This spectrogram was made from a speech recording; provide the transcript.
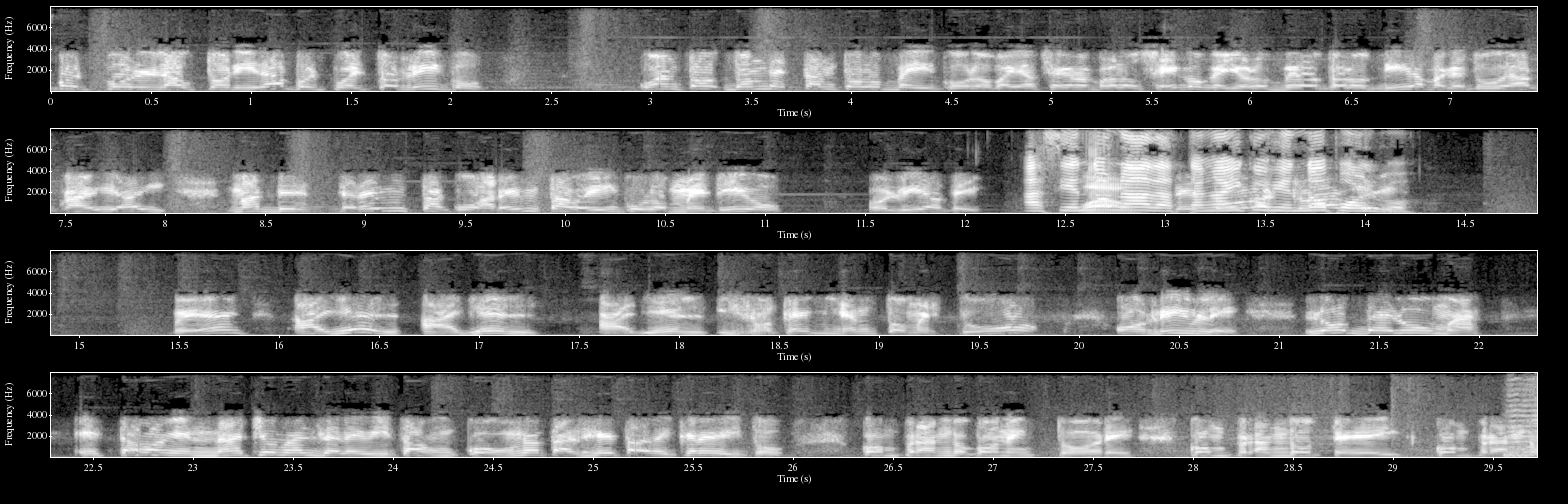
por, por la autoridad, por Puerto Rico. ¿Cuánto, ¿Dónde están todos los vehículos? Vaya a ser a palo seco, que yo los veo todos los días, para que tú veas que ahí hay más de 30, 40 vehículos metidos. Olvídate. Haciendo Wow. nada, están ahí cogiendo clases. polvo. ¿Ven? Ayer, ayer, ayer, y no te miento, me estuvo horrible. Los de Luma estaban en National de Levitown con una tarjeta de crédito, comprando conectores, comprando tape, comprando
